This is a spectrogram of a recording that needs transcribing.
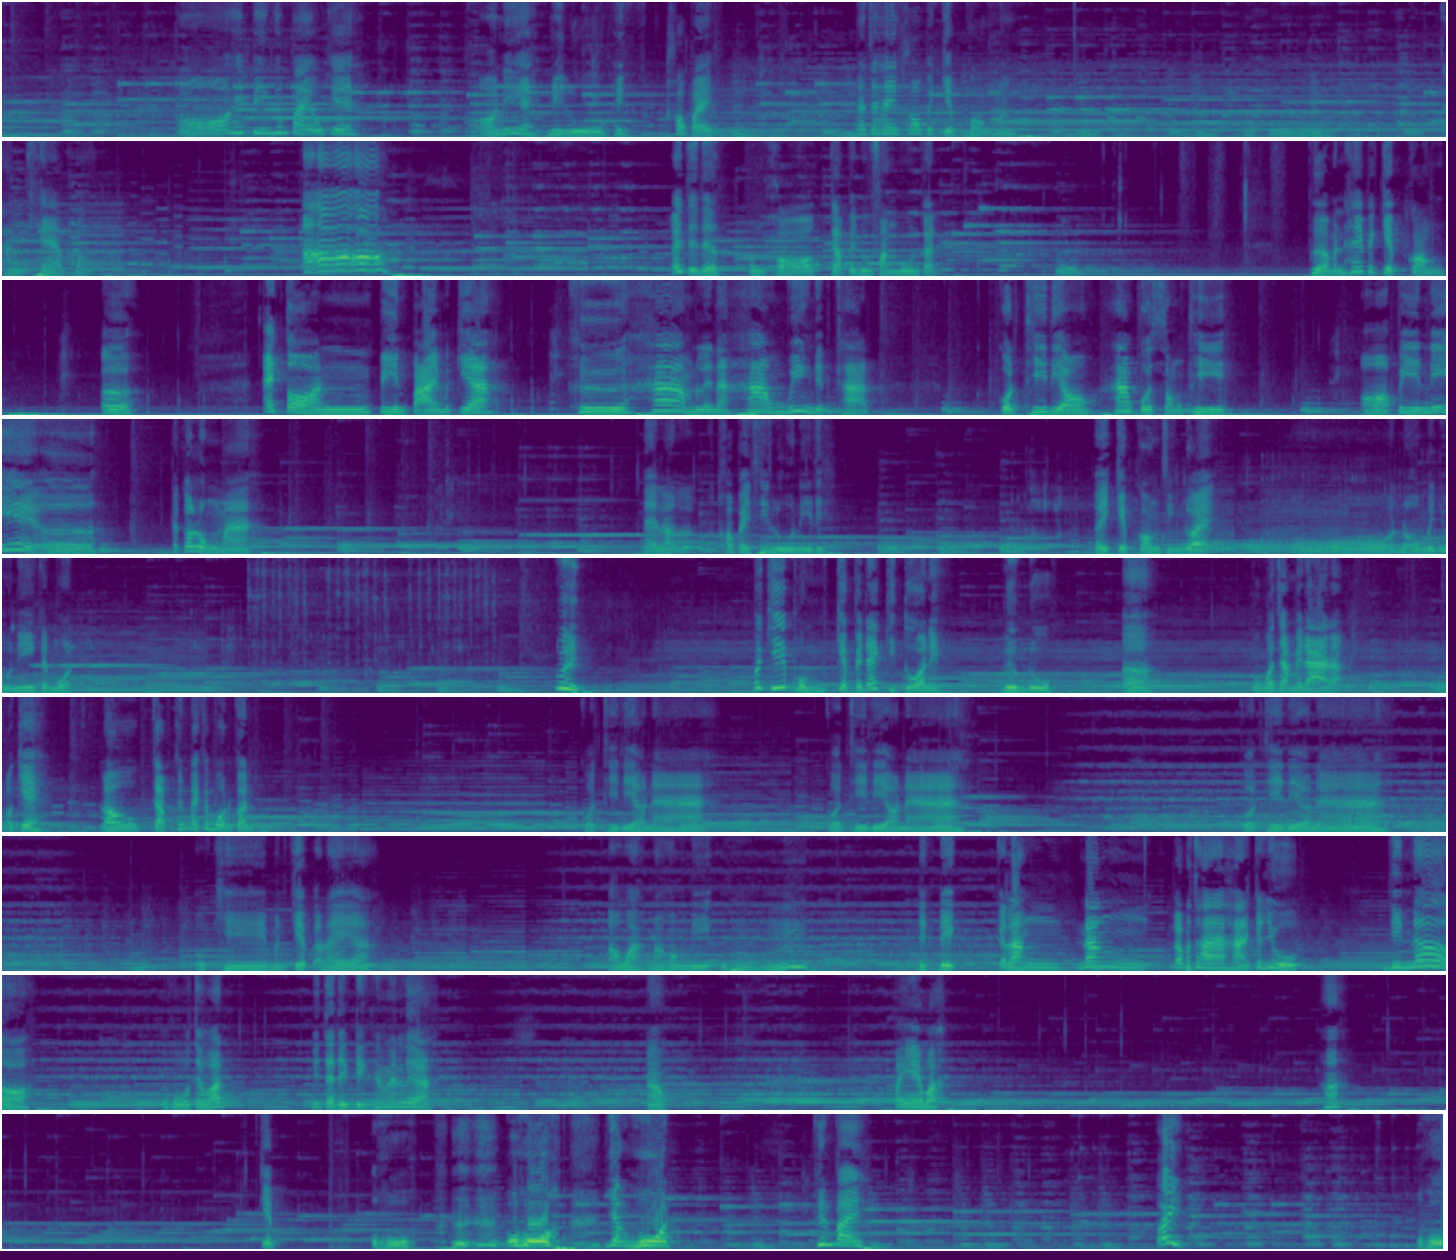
อ๋อ ให้ปีนขึ้นไปโอเค อ๋อ นี่ไง มีรูให้เข้าไป น่าจะให้เข้าไปเก็บกล่องมั้ง โหทางแคบว่ะอ้าวอ้าวอ้าวเอ้ยเดี๋ยวเดี๋ยวผมขอกลับไปดูฝั่งนู้นก่อน เผื่อมันให้ไปเก็บกล่อง เออ ไอตอนปีนป่ายเมื่อกี้ คือห้ามเลยนะ ห้ามวิ่งเด็ดขาด กดทีเดียว ห้ามกดสองที อ๋อ ปีนี้ เออ แล้วก็ลงมา ไหนเราเข้าไปที่รูนี้ดิ เฮ้ย เก็บกล่องจริงด้วย โอ้โนมมาอยู่นี่กันหมดเฮ้ย เมื่อกี้ผมเก็บไปได้กี่ตัวนี่ ลืมดู เออ ผมก็จำไม่ได้ละ โอเค เรากลับขึ้นไปข้างบนก่อน กดทีเดียวนะ กดทีเดียวนะ กดทีเดียวนะ โอเค มันเก็บอะไรอะ่ะ เอาวะมาห้องนี้อืเด็กๆกำลังนั่งรับประทานอาหารกันอยู่ดินเนอร์เหรอ โอ้โห แต่ว่ามีแต่เด็กๆทั้งนั้นเลยอะอ้าวไปไงวะ ฮะ โอ้โห โอ้โหยังโหด ขึ้นไปเอ้ย โอ้โห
